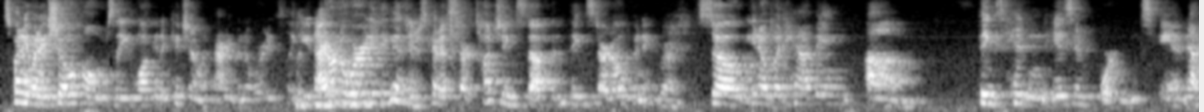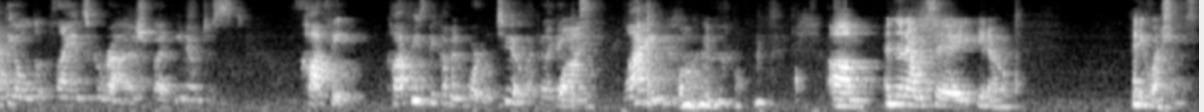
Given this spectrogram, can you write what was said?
It's funny when I show homes that like you walk in a kitchen, I'm like, I don't even know where anything. Like, you, I don't know where anything is. You just kind of start touching stuff and things start opening. Right. So you know, but having um, things hidden is important, and not the old appliance garage, but you know, just coffee Coffee's become important too. I feel like I Wine. could, wine. Wine. um, and then I would say, you know, any questions?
